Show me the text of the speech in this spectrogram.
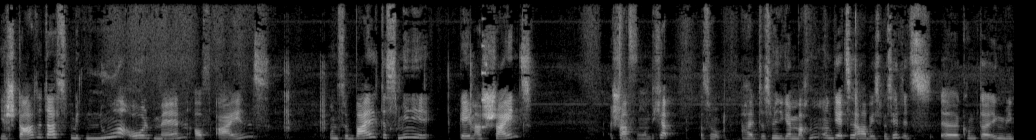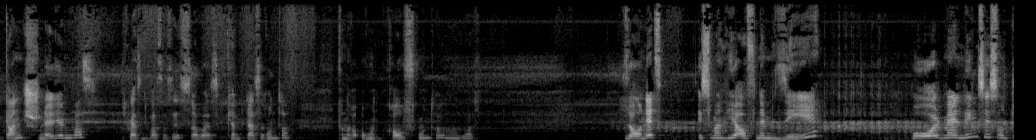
ihr startet das mit nur Old Man auf 1 und sobald das Minigame erscheint, schaffen. Und ich habe also halt das Minigame machen. Und jetzt habe ich es passiert. Jetzt äh, kommt da irgendwie ganz schnell irgendwas. Ich weiß nicht, was das ist, aber es kommt ganz runter. Von ra rauf runter was. So, und jetzt ist man hier auf einem See, wo Old Man links ist und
